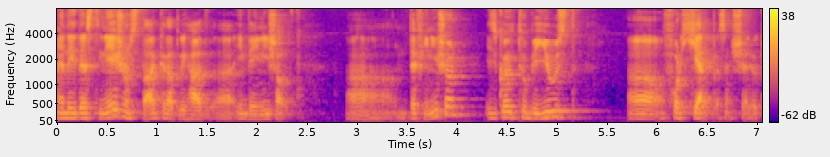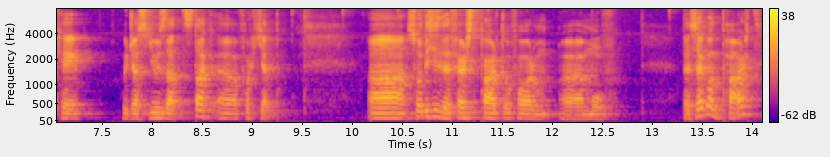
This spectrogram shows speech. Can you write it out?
And the destination stack that we had uh, in the initial uh, definition is going to be used uh, for help, essentially, okay? We just use that stack uh, for help. Uh, so this is the first part of our uh, move. The second part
